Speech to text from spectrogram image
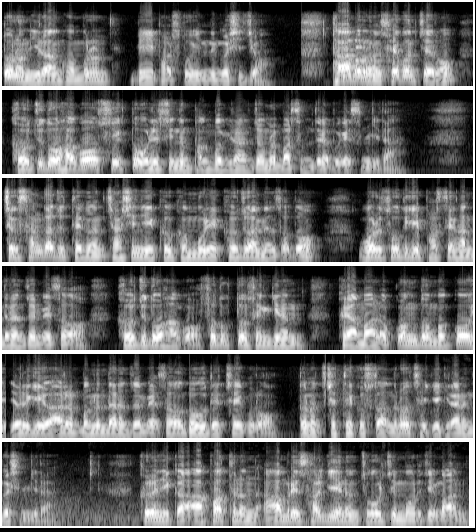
또는 이러한 건물을 매입할 수도 있는 것이죠. 다음으로는 세 번째로 거주도 하고 수익도 올릴 수 있는 방법이라는 점을 말씀드려 보겠습니다. 즉 상가주택은 자신이 그 건물에 거주하면서도 월 소득이 발생한다는 점에서 거주도 하고 소득도 생기는 그야말로 꽝도 먹고 여러 개의 알을 먹는다는 점에서 노후 대책으로 또는 재테크 수단으로 제격이라는 것입니다. 그러니까 아파트는 아무리 살기에는 좋을지 모르지만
